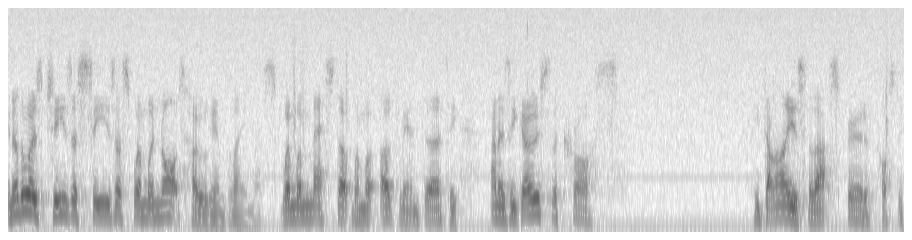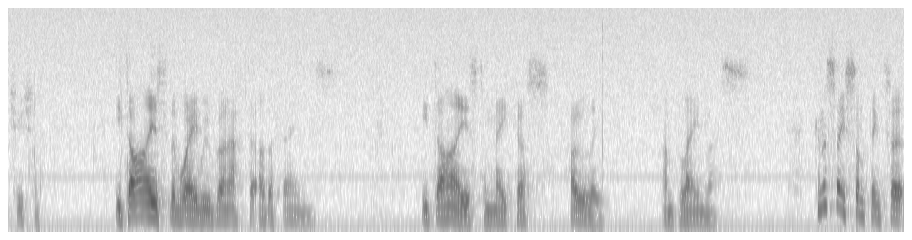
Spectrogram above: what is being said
In other words, Jesus sees us when we're not holy and blameless, when we're messed up, when we're ugly and dirty, And as he goes to the cross, he dies for that spirit of prostitution. He dies the way we run after other things. He dies to make us holy and blameless. Can I say something to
